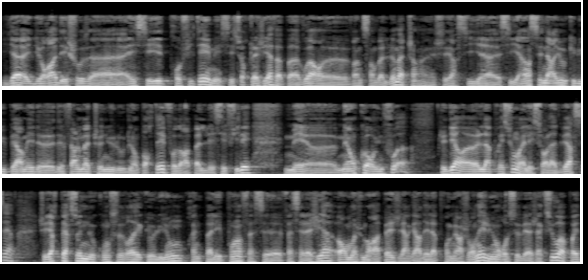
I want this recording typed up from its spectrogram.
il y y aura des choses à, essayer de profiter, mais c'est sûr que la GIA va pas avoir 25 balles de match. Hein. Je veux dire, s'il y a s'il y a un scénario qui lui permet de, de faire le match nul ou de l'emporter, il faudra pas le laisser filer. Mais mais encore une fois, je veux dire, la pression elle est sur l'adversaire. Je veux dire, personne ne concevrait que Lyon prenne pas les points face face à la GIA. Or, moi, je me rappelle, je l'ai regardé la première journée. Lyon recevait Ajaccio. Après,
